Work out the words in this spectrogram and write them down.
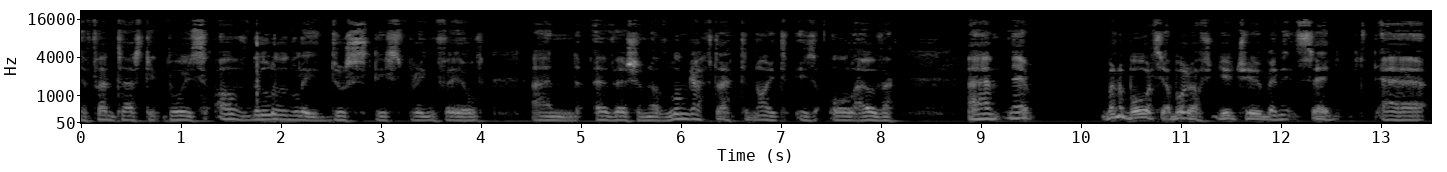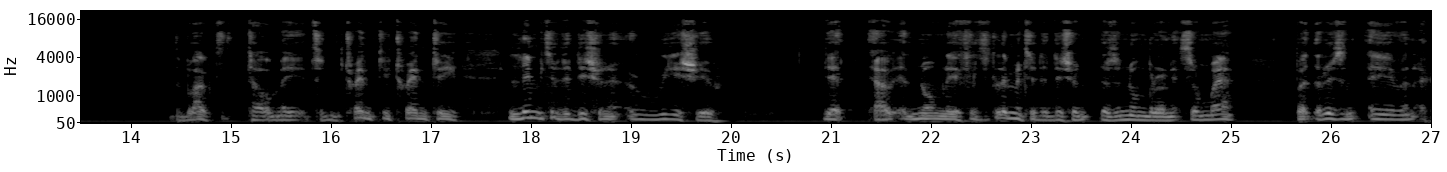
the fantastic voice of the lovely Dusty Springfield and a version of Long After Tonight is All Over. Um, now, when I bought it, I bought it off YouTube and it said, uh, the bloke told me it's a 2020 limited edition reissue. Yet, uh, normally if it's limited edition, there's a number on it somewhere, but there isn't even a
